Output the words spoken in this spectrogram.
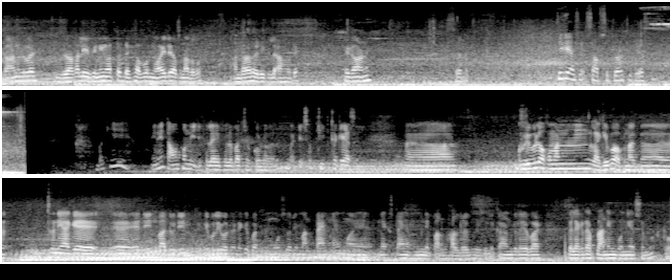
কাৰণ কেলৈ যোৱাকালি ইভিনিঙততো দেখাব নোৱাৰিলোঁ আপোনালোকক। আন্ধাৰ হৈ থাকিলে আহোঁতে। সেইকাৰণে। ঠিকে আছে চাফ চিকুণ ঠিকে আছে। বাকী এনেই টাউনখন ইফালে সিফালে পৰা চক্কৰ লগালোঁ বাকী চব ঠিক ঠাকে আছে। ঘূৰিবলৈ অকণমান লাগিব আপোনাক। ধুনীয়াকৈ এদিন বা দুদিন থাকিব লাগিব ধুনীয়াকৈ বাট মোৰ ওচৰত ইমান টাইম নাই মই নেক্সট টাইম আহিম নেপাল ভালদৰে ঘূৰিবলৈ। কাৰণ কেলৈ এবাৰ বেলেগ এটা প্লানিং বনি আছে মোৰ তো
